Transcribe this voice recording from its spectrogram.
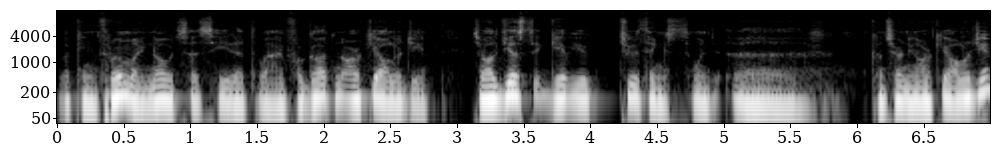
Looking through my notes, I see that I've forgotten archaeology. So I'll just give you two things when, uh, concerning archaeology.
